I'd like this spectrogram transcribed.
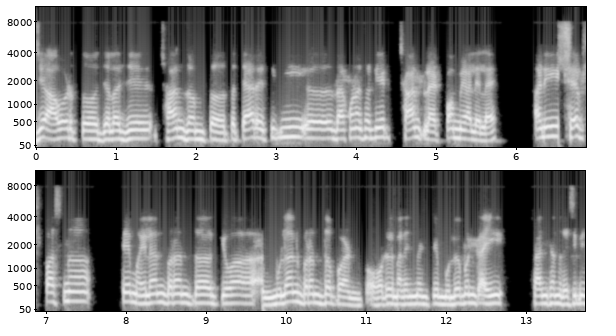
जे आवडतं ज्याला जे छान जमतं तर त्या रेसिपी दाखवण्यासाठी एक छान प्लॅटफॉर्म मिळालेला आहे. आणि शेफ्स पासनं ते महिलांपर्यंत किंवा मुलांपर्यंत पण हॉटेल मॅनेजमेंटचे मुलं पण काही छान छान रेसिपी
